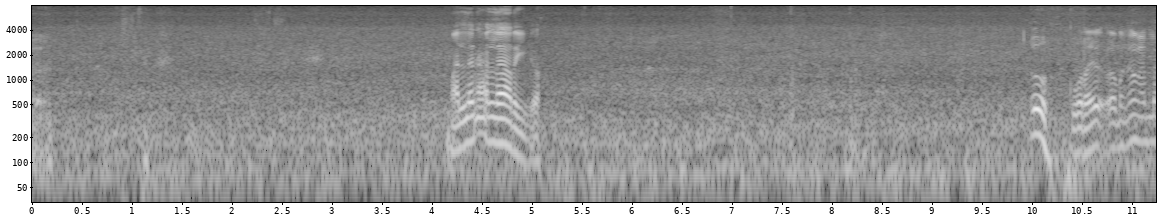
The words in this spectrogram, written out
Uh. മല്ലനെ മല്ലനെ അറിയിക്കോ. ഓ കുറേ ഇറങ്ങാനല്ല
